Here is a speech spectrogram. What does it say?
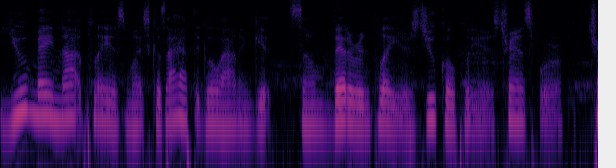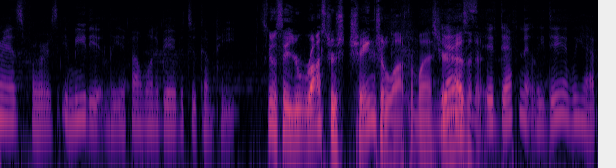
You may not play as much because I have to go out and get some veteran players, JUCO players, transfer transfers immediately if I want to be able to compete. I was going to say your roster's changed a lot from last year, yes, hasn't it? It definitely did. We have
